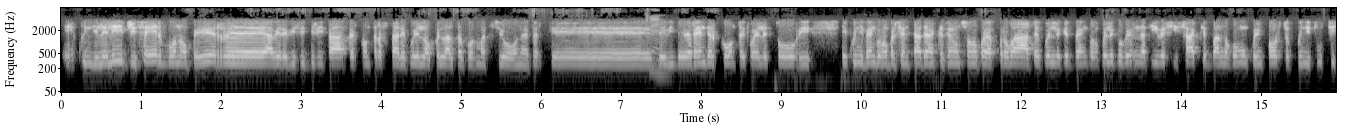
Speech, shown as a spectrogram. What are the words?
E quindi le leggi servono per eh, avere visibilità, per contrastare quella o quell'altra formazione, perché Sì. devi, devi rendere conto ai tuoi elettori e quindi vengono presentate anche se non sono poi approvate, quelle che vengono, quelle governative si sa che vanno comunque in porto e quindi tutti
